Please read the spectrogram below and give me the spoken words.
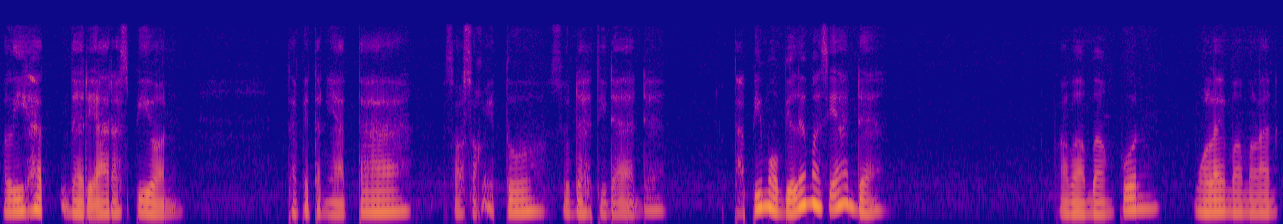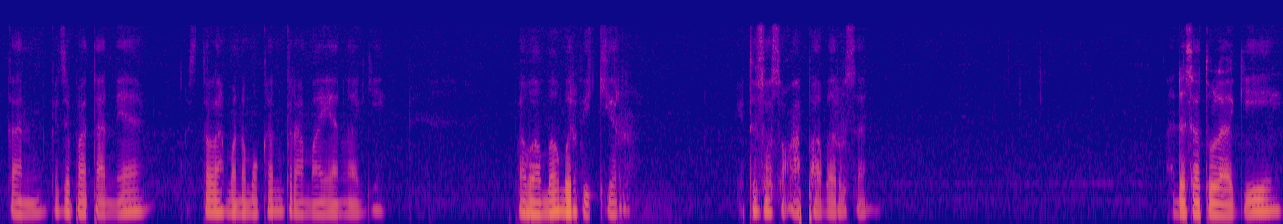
melihat dari arah spion. Tapi ternyata sosok itu sudah tidak ada. Tapi mobilnya masih ada. Pak Bambang pun mulai memelankan kecepatannya setelah menemukan keramaian lagi. Pak Bambang berpikir, itu sosok apa barusan? Ada satu lagi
